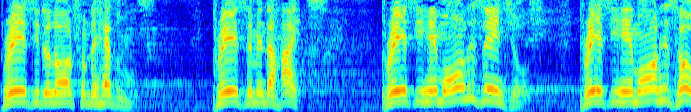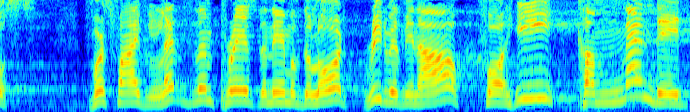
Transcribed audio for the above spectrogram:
Praise ye the Lord from the heavens. Praise him in the heights. Praise ye him, all his angels. Praise ye him, all his hosts. Verse 5 Let them praise the name of the Lord. Read with me now. For he commanded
